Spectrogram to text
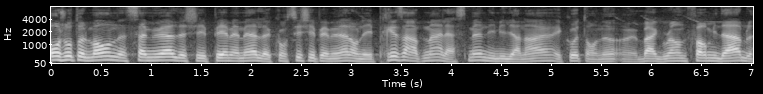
Bonjour tout le monde, Samuel de chez PMML, courtier chez PMML. On est présentement à la semaine des millionnaires. Écoute, on a un background formidable,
